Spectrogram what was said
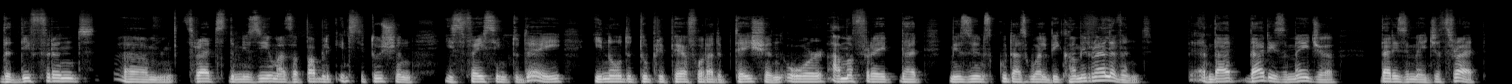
the different um, threats the museum as a public institution is facing today in order to prepare for adaptation. Or I'm afraid that museums could as well become irrelevant. And that, that is a major that is a major threat.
